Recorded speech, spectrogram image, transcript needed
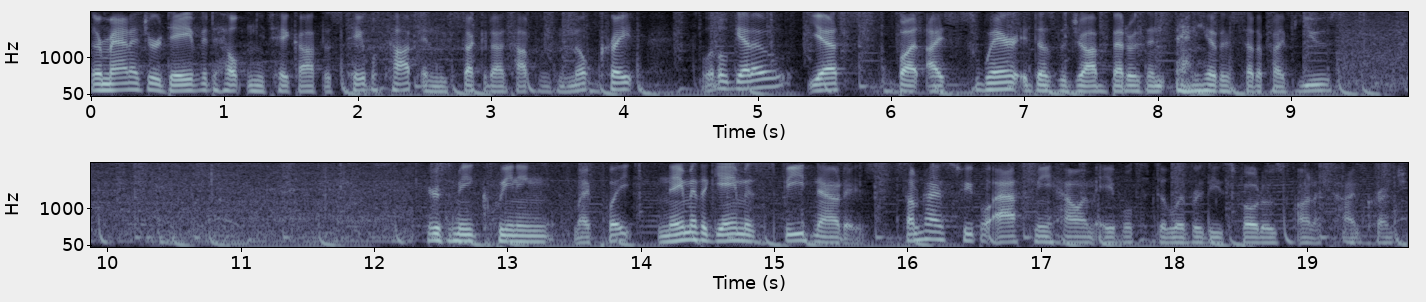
Their manager, David, helped me take off this tabletop and we stuck it on top of a milk crate. A little ghetto, yes, but I swear it does the job better than any other setup I've used. Here's me cleaning my plate. Name of the game is speed nowadays. Sometimes people ask me how I'm able to deliver these photos on a time crunch,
